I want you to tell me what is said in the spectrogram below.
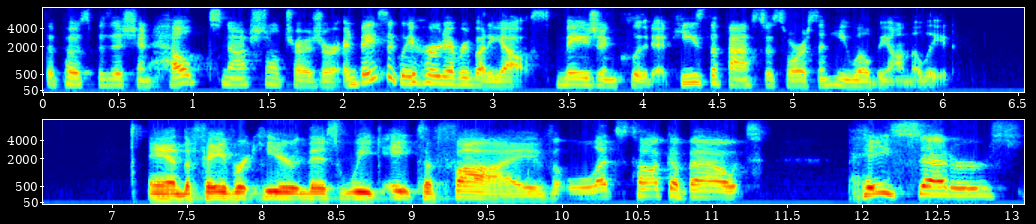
the post position helped National Treasure and basically hurt everybody else, Mage included. He's the fastest horse and he will be on the lead. And the favorite here this week, eight to five. Let's talk about pace setters,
